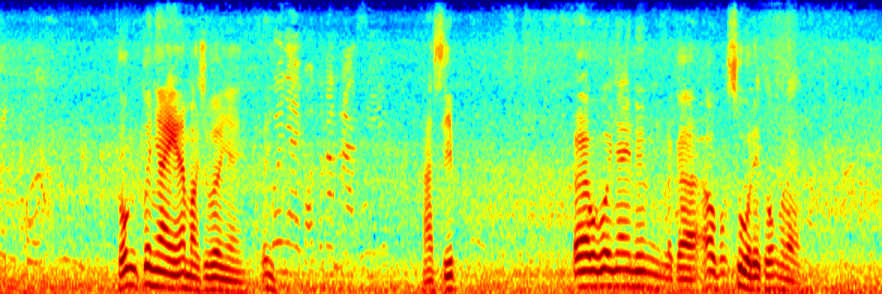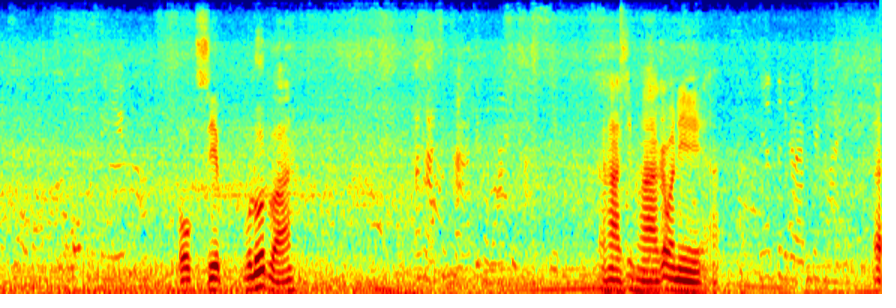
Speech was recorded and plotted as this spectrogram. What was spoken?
เป็นทงทงตัวใหญ่นะมักเซเวอร์ใหญ่ตัวตัวใหญ่กว่าตัวนั้นห้าสิบห้าสิบเออมักเวอร์ใหญ่หนึงแล้วก็เอามักสู้ได้ทงเท่าไหร่หกสิบหกสิบมรุษหวะอาหารสิบห้าที่ประมาณสิบห้าสิบอาหารสิบห้าก็วันนี้ เนี่ยตื่นกระไรเป็นยังไงเอ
